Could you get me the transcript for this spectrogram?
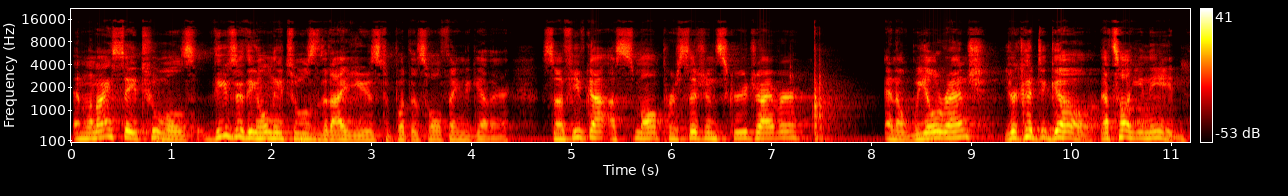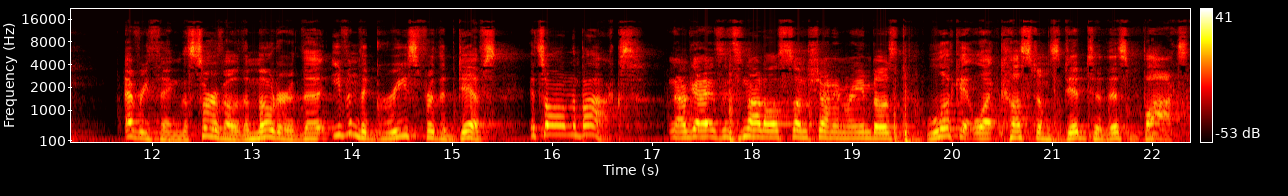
And when I say tools, these are the only tools that I use to put this whole thing together. So if you've got a small precision screwdriver and a wheel wrench, you're good to go. That's all you need. Everything, the servo, the motor, the even the grease for the diffs, it's all in the box. Now guys, it's not all sunshine and rainbows. Look at what Customs did to this box.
